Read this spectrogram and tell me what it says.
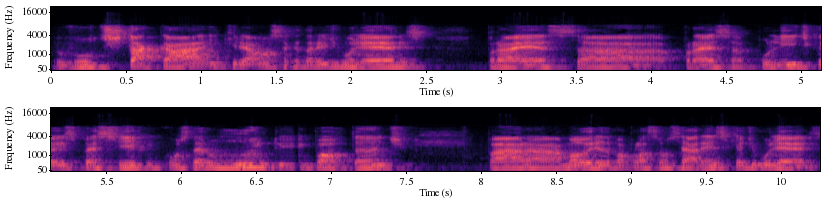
eu vou destacar e criar uma secretaria de mulheres para essa, para essa política específica que considero muito importante para a maioria da população cearense, que é de mulheres.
